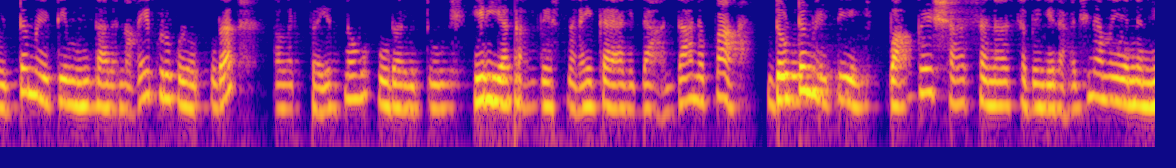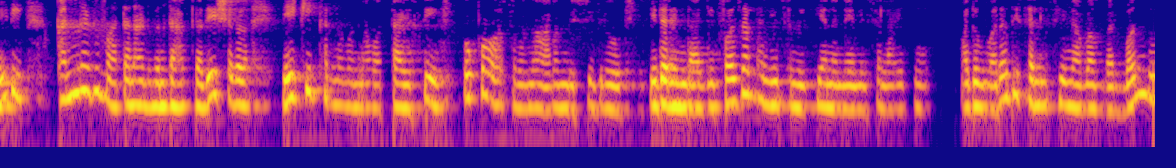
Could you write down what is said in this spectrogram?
ದೊಡ್ಡಮೇಟಿ ಮುಂತಾದ ನಾಯಕರುಗಳು ಕೂಡ ಅವರ ಪ್ರಯತ್ನವೂ ಕೂಡ ಇತ್ತು. ಹಿರಿಯ ಕಾಂಗ್ರೆಸ್ ನಾಯಕರಾಗಿದ್ದ ಅಂದಾನಪ್ಪ ದೊಡ್ಡಮೇಟಿ ಬಾಬೆ ಶಾಸನ ಸಭೆಗೆ ರಾಜೀನಾಮೆಯನ್ನು ನೀಡಿ ಕನ್ನಡ ಮಾತನಾಡುವಂತಹ ಪ್ರದೇಶಗಳ ಏಕೀಕರಣವನ್ನು ಒತ್ತಾಯಿಸಿ ಉಪವಾಸವನ್ನು ಆರಂಭಿಸಿದರು. ಇದರಿಂದಾಗಿ ಫಜಲ್ ಅಲಿ ಸಮಿತಿಯನ್ನು ನೇಮಿಸಲಾಯಿತು. ಅದು ವರದಿ ಸಲ್ಲಿಸಿ ನವೆಂಬರ್ ಒಂದು,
